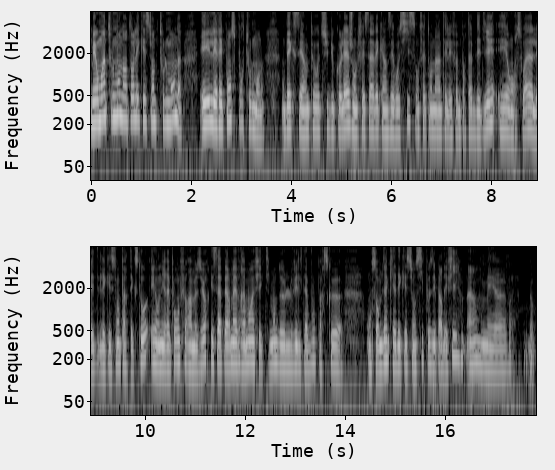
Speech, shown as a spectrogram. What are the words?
Mais au moins tout le monde entend les questions de tout le monde et les réponses pour tout le monde. Dès que c'est un peu au-dessus du collège, on le fait ça avec un 06. En fait, on a un téléphone portable dédié et on reçoit les questions par texto et on y répond au fur et à mesure. Et ça permet vraiment effectivement de lever le tabou parce que on sent bien qu'il y a des questions aussi posées par des filles, hein, mais euh, voilà. Donc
